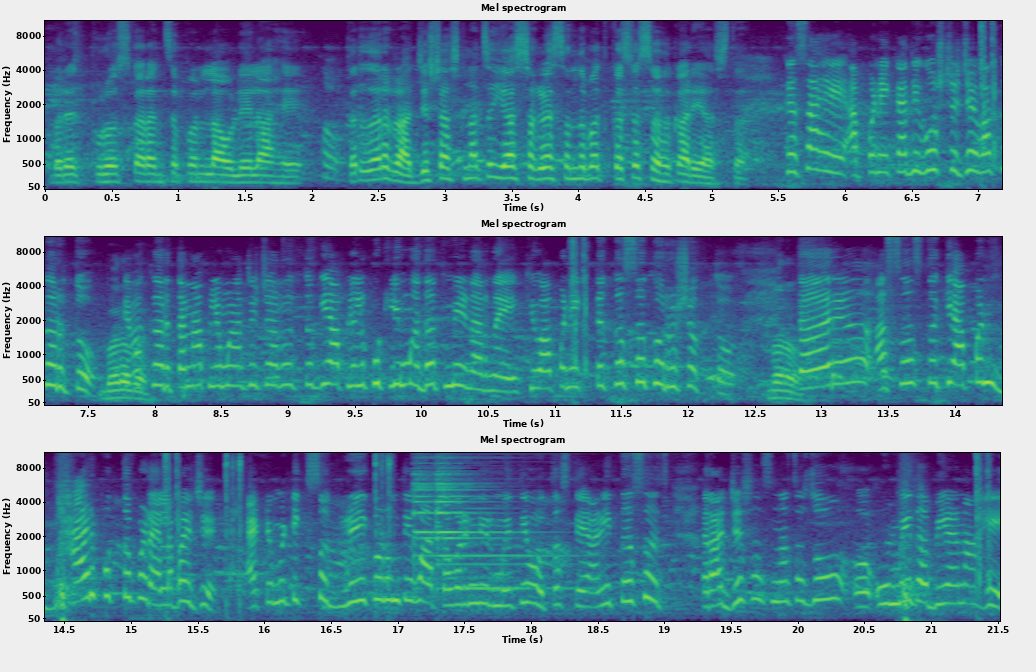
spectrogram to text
बरेच पुरस्कारांचं पण लावलेलं आहे हो. तर जरा राज्य शासनाचं या सगळ्या संदर्भात कसं सहकार्य असतं कसं आहे आपण एखादी गोष्ट जेव्हा करतो बरोबर. तेव्हा करताना आपल्या मनात विचार होतो की आपल्याला कुठली मदत मिळणार नाही किंवा आपण एकटं कसं करू शकतो बरोबर. तर असं असतं की आपण बाहेर फक्त पडायला पाहिजे ऑटोमॅटिक सगळीकडून ते वातावरण निर्मिती होत असते आणि तसंच राज्य शासनाचा जो अ, उमेद अभियान आहे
